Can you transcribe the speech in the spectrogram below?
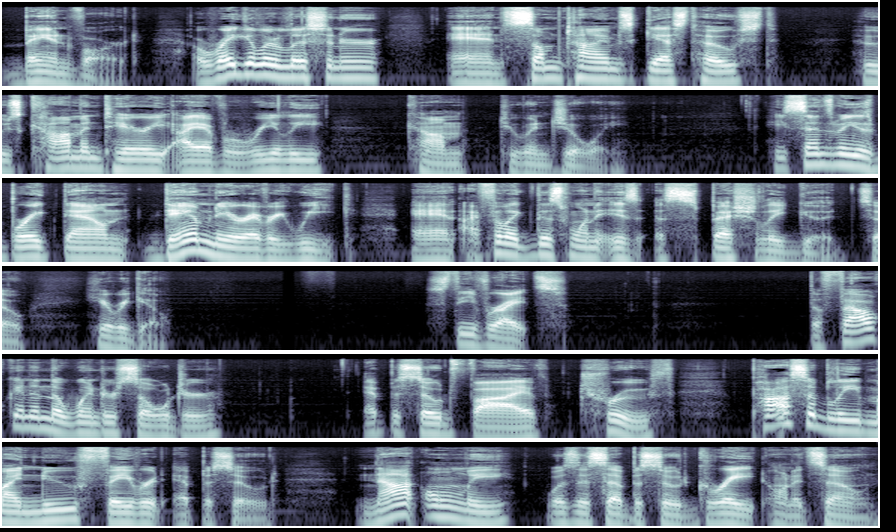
Banvard, a regular listener and sometimes guest host whose commentary I have really come to enjoy. He sends me his breakdown damn near every week, and I feel like this one is especially good. So here we go. Steve writes The Falcon and the Winter Soldier, Episode 5, Truth, possibly my new favorite episode. Not only was this episode great on its own,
